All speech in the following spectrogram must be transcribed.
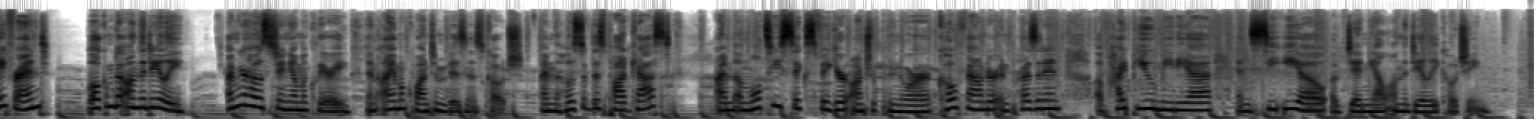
Hey, friend. Welcome to On the Daily. I'm your host, Danielle McCleary, and I am a quantum business coach. I'm the host of this podcast. I'm a multi six figure entrepreneur, co founder and president of Hype You Media, and CEO of Danielle on the Daily Coaching.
